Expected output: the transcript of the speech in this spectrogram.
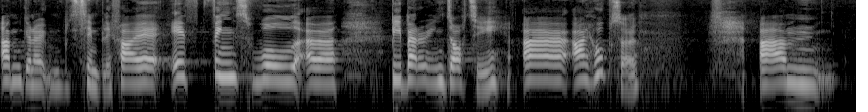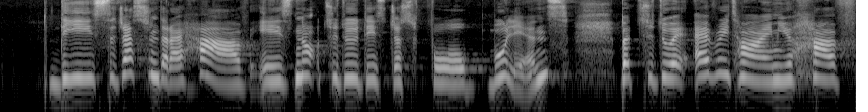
I'm going to simplify it, if things will uh, be better in Dotty, uh, I hope so. Um, the suggestion that I have is not to do this just for Booleans, but to do it every time you have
